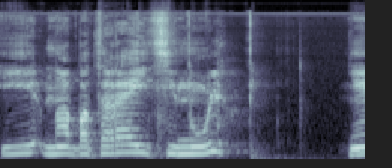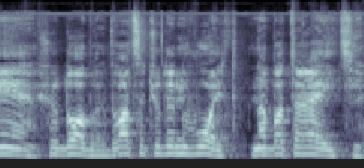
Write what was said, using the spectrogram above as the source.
І на батарейці 0. Ні, все добре, 21 вольт на батарейці.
